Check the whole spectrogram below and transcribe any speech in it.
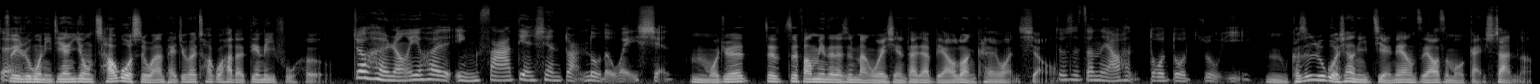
所以如果你今天用超过十五安培，就会超过它的电力负荷。就很容易会引发电线短路的危险，嗯，我觉得这这方面真的是蛮危险，大家不要乱开玩笑。就是真的要很多多注意。嗯，可是如果像你姐那样子，要怎么改善呢、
